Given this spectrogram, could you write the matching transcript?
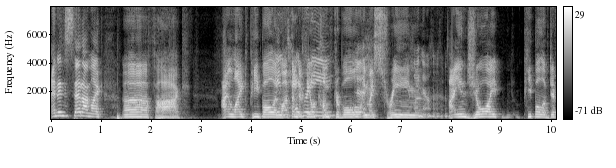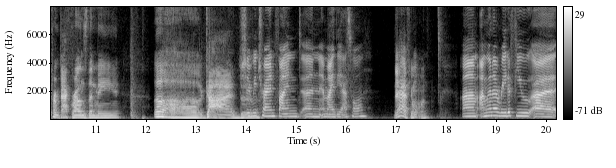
And instead I'm like, uh fuck. I like people and want them to feel comfortable No. in my stream. I know. I enjoy people of different backgrounds than me. Oh God. Should we try and find an Am I the Asshole? Yeah, if you want one. Um, I'm gonna read a few uh,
